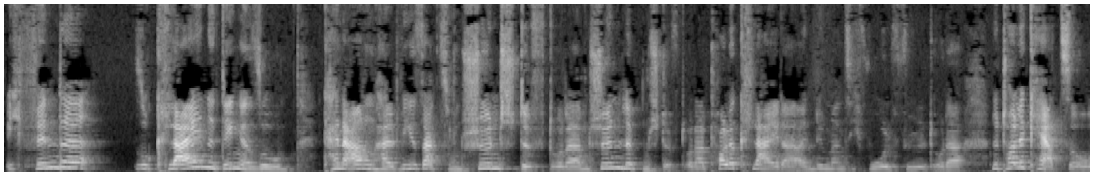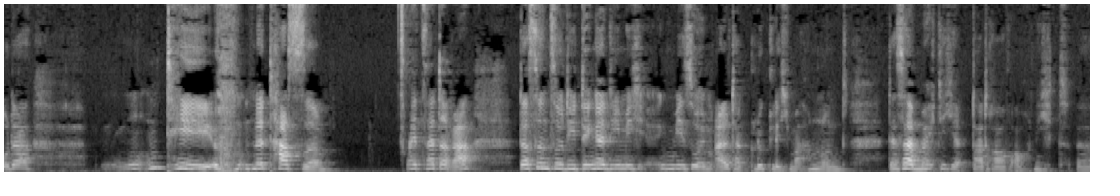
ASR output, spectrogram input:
ich finde so kleine Dinge, so, keine Ahnung, halt, wie gesagt, so ein schönen Stift oder einen schönen Lippenstift oder tolle Kleider, in denen man sich wohlfühlt oder eine tolle Kerze oder ein Tee, eine Tasse, etc. Das sind so die Dinge, die mich irgendwie so im Alltag glücklich machen und deshalb möchte ich darauf auch nicht äh,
